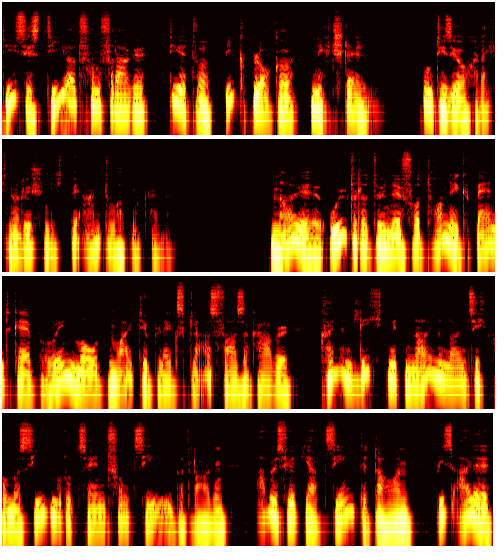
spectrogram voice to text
Dies ist die Art von Frage, die etwa Big Blocker nicht stellen und die sie auch rechnerisch nicht beantworten können. Neue ultradünne Photonic Bandgap Rim Mode Multiplex Glasfaserkabel können Licht mit 99,7% von C übertragen, aber es wird Jahrzehnte dauern, bis alle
